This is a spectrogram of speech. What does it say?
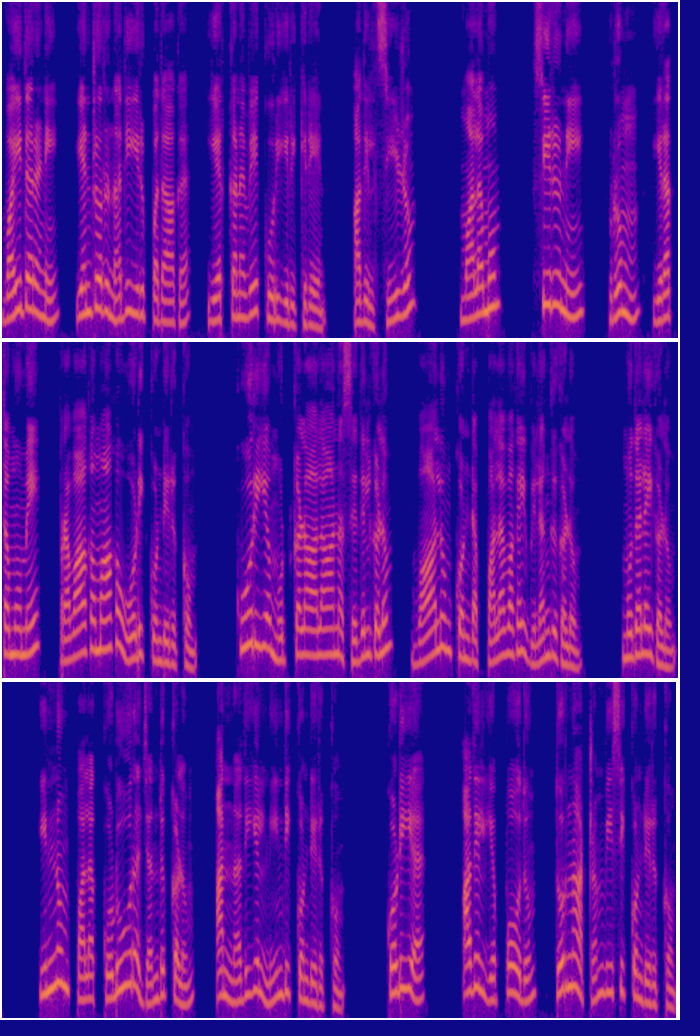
வைதரணி என்றொரு நதி இருப்பதாக ஏற்கனவே கூறியிருக்கிறேன். அதில் சீழும் மலமும் சிறுநீ ரும் இரத்தமுமே பிரவாகமாக ஓடிக்கொண்டிருக்கும். கூரிய முட்களாலான செதில்களும் வாலும் கொண்ட பலவகை விலங்குகளும் முதலைகளும் இன்னும் பல கொடூர ஜந்துக்களும் அந்நதியில் நீந்திக் கொண்டிருக்கும் கொடிய அதில் எப்போதும் துர்நாற்றம் வீசிக்கொண்டிருக்கும்.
